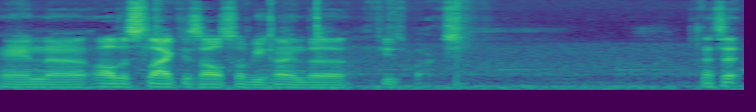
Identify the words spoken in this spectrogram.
And uh, all the slack is also behind the fuse box. That's it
